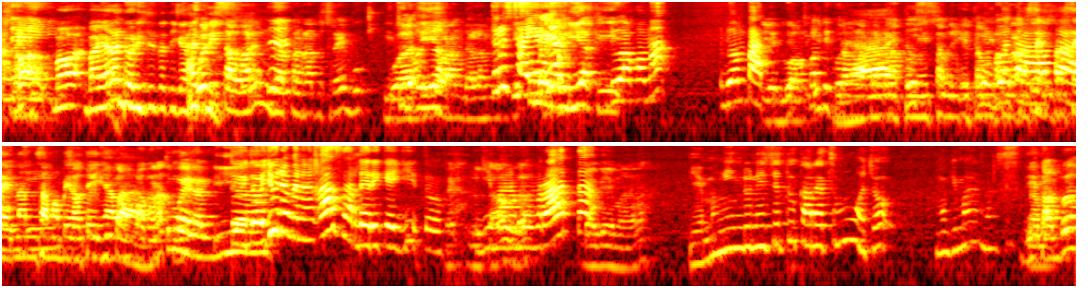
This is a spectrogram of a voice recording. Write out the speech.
anjing bawa bayaran dua juta tiga Gue ditawarin delapan ratus ribu Itu, buat oh iya. orang dalam. terus Itu cairnya mainan dia ki. dua koma dua empat. Ya dua empat dikurang Ya, delapan ratus hitung-hitung, satu juta Ya, ratus. apa, persenan anjing? sama BLT-nya lah. itu mainan dia. Tuh itu aja udah mainan kasar dari kayak gitu. Eh, lu gimana tahu mau merata? Bagaimana? ya emang Indonesia tuh karet semua cok. Mau gimana Ditambah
